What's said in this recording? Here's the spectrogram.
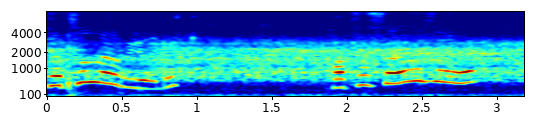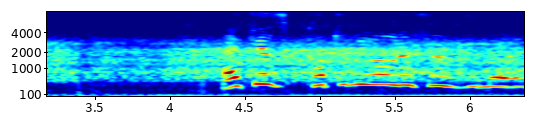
katılamıyoruz. Katılsanıza ya. Herkes katılıyor öyle sözcülere.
